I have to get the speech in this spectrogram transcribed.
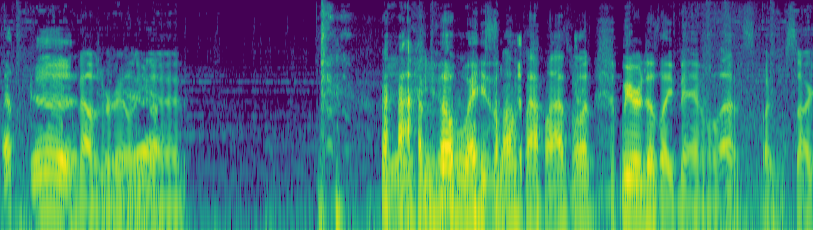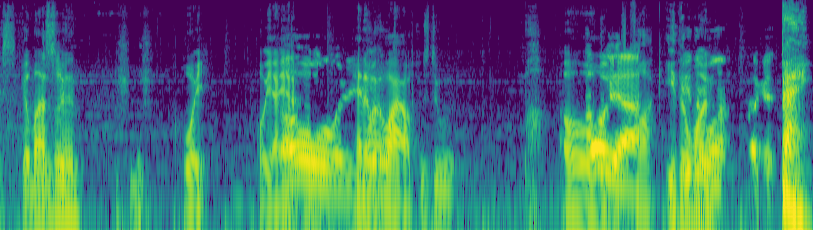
That's good. That was really Yeah. good. Yeah. the waste on that last one. We were just like, damn, well that fucking sucks. Good last It's like- spin. Hoi. Oh yeah, yeah. Oh, Hit it with a wild. Just do it. Oh, Oh, yeah. fuck. Either, Either one. one. Fuck it. Bang.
